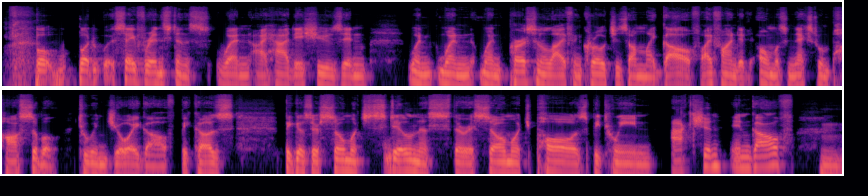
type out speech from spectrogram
but but say for instance when i had issues in when when when personal life encroaches on my golf i find it almost next to impossible to enjoy golf because because there's so much stillness, there is so much pause between action in golf. Hmm.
